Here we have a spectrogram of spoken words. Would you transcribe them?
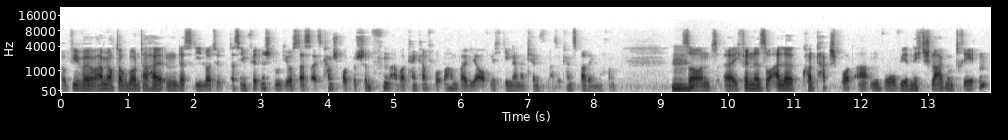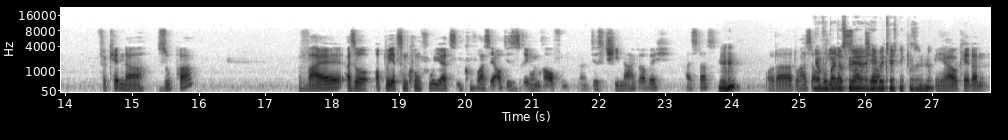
wie wir haben ja auch darüber unterhalten, dass die Leute, dass sie im Fitnessstudios das als Kampfsport beschimpfen, aber keinen Kampfsport machen, weil die ja auch nicht gegeneinander kämpfen, also kein Sparring machen. Mhm. So, und äh, ich finde so alle Kontaktsportarten, wo wir nicht schlagen und treten, für Kinder super. Weil, also, ob du jetzt im Kung Fu jetzt, im Kung Fu hast du ja auch dieses Ring und Raufen, ne? dieses China, glaube ich, heißt das. Mhm. Oder du hast ja auch. Ja, wobei das mehr Zweitjahr. Hebeltechniken sind, ne? Ja, okay, dann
